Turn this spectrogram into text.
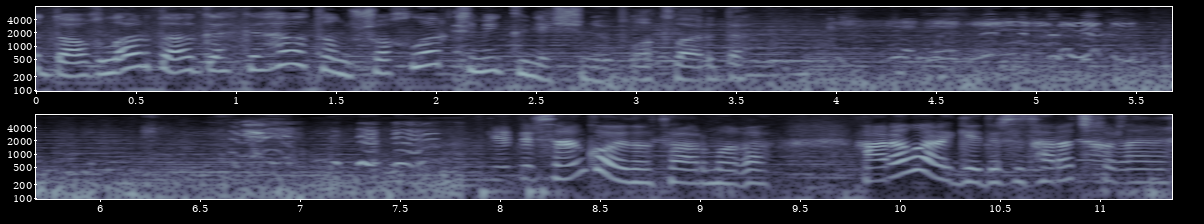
Burada dağlar da qəhqəhə atan uşaqlar kimi günəşin övladlarıdır. Gedirsən qoyun otarmağa. Haralara gedirsiniz? Hara çıxırsınız?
